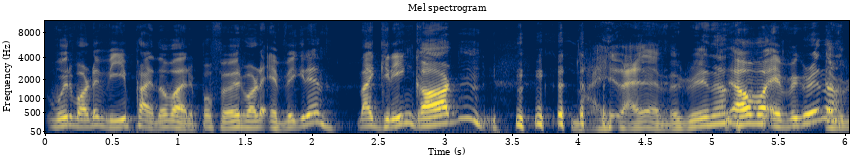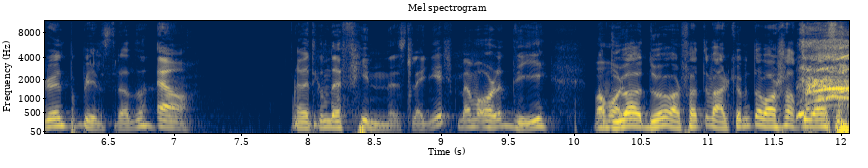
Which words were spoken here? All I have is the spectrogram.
Hvor var det vi pleide å være på før? Var det Evergreen? Nei, Green Garden! Nei, det er Evergreen, ja. Ja, var Evergreen, ja. Evergreen på Pilstredet. ja. Jeg vet ikke om det finnes lenger, men hva var det de hva Du er, du er i hvert fall ikke velkommen tilbake. at Du, altså.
